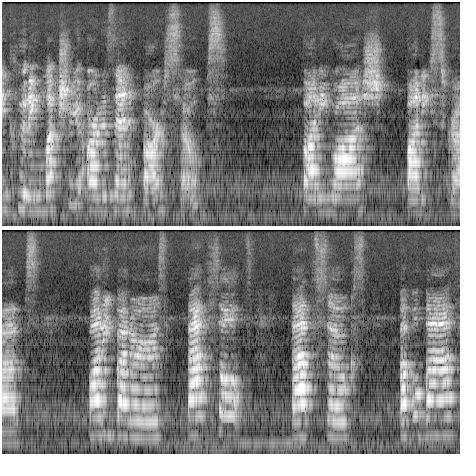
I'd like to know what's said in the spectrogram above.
including luxury artisan bar soaps, body wash, body scrubs, body butters, bath salts, bath soaks, bubble bath,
